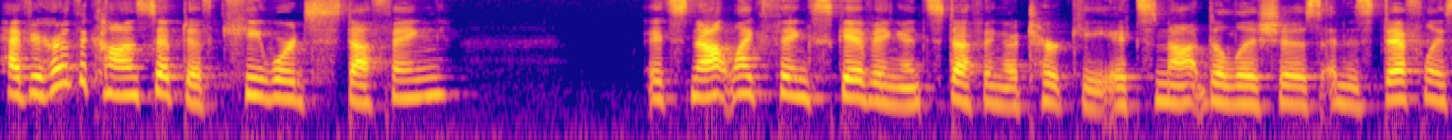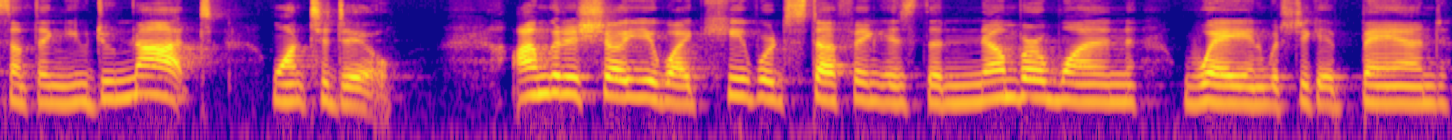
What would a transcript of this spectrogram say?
Have you heard the concept of keyword stuffing? It's not like Thanksgiving and stuffing a turkey. It's not delicious and it's definitely something you do not want to do. I'm going to show you why keyword stuffing is the number one way in which to get banned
